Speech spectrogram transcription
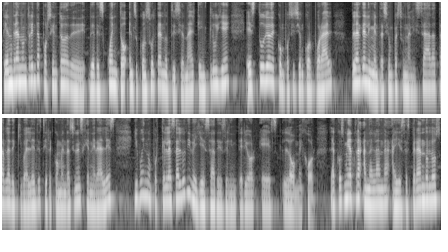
tendrán un 30% de, de descuento en su consulta nutricional que incluye estudio de composición corporal, plan de alimentación personalizada, tabla de equivalentes y recomendaciones generales. Y bueno, porque la salud y belleza desde el interior es lo mejor. La cosmiatra Analanda ahí está esperándolos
